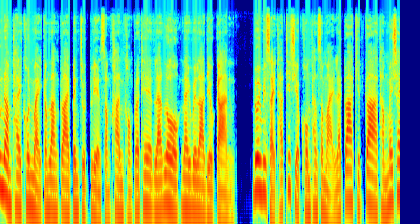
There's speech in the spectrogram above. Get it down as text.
ผู้นำไทยคนใหม่กำลังกลายเป็นจุดเปลี่ยนสำคัญของประเทศและโลกในเวลาเดียวกัน ด้วยวิสัยทัศน์ที่เฉียบคมทันสมัยและกล้าคิดกล้าทำไม่ใช่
